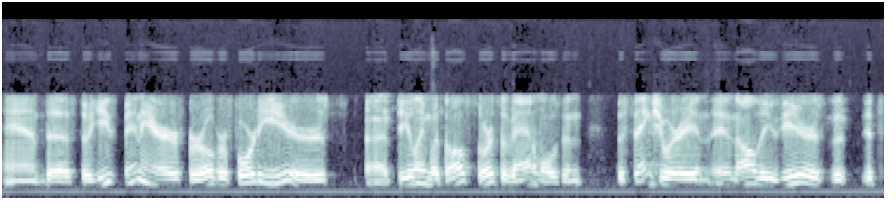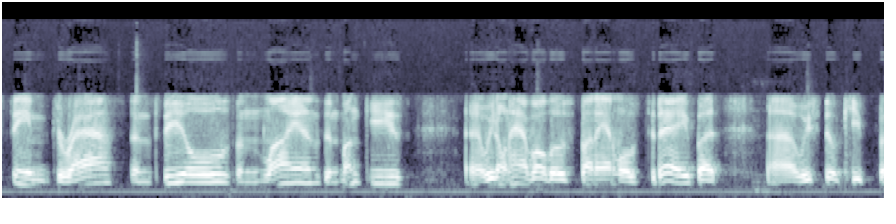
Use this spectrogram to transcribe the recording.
and uh, so he's been here for over 40 years, uh, dealing with all sorts of animals. And the sanctuary, in, in all these years, it's seen giraffes and seals and lions and monkeys. Uh, we don't have all those fun animals today, but uh, we still keep uh,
